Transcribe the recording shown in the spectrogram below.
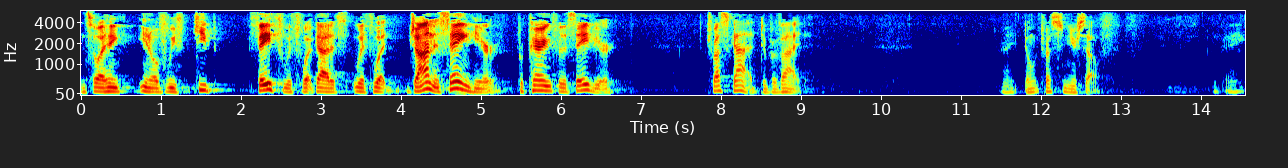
And so I think you know if we keep faith with what God is with what John is saying here, preparing for the Savior, trust God to provide. Right? Don't trust in yourself. Okay?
